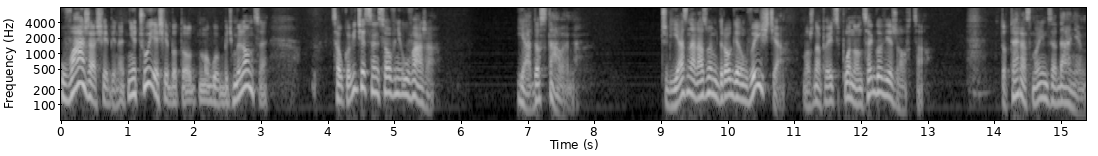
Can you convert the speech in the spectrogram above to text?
uważa siebie, nawet nie czuje się, bo to mogło być mylące, całkowicie sensownie uważa. Ja dostałem Czyli ja znalazłem drogę wyjścia, można powiedzieć, z płonącego wieżowca. To teraz moim zadaniem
